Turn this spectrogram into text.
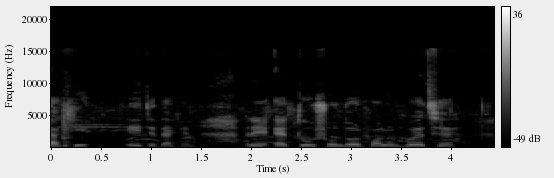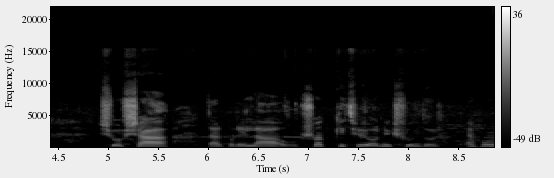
রাখি। এই যে দেখেন মানে এত সুন্দর ফলন হয়েছে। শসা তারপরে লাউ সব কিছুই অনেক সুন্দর। এখন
